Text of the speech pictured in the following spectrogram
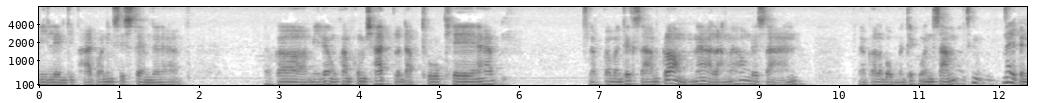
มีเลน depart warning system ด้วยนะครับ แล้วก็มีเรื่องของความคมชัดระดับ 2K นะครับ แล้วก็บันทึก 3 กล้องหน้าหลังและห้องโดยสาร แล้วก็ระบบบันทึกวนซ้ำซึ่งน่าจะเป็น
